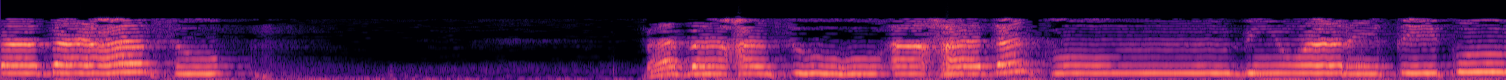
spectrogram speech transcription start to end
فبعثوا فبعثوا أحدكم بورقكم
